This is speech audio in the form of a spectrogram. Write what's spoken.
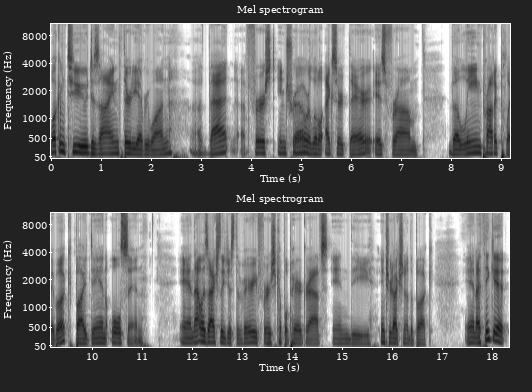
Welcome to Design 30, everyone. Uh, that uh, first intro or little excerpt there is from the Lean Product Playbook by Dan Olsen. And that was actually just the very first couple paragraphs in the introduction of the book. And I think it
